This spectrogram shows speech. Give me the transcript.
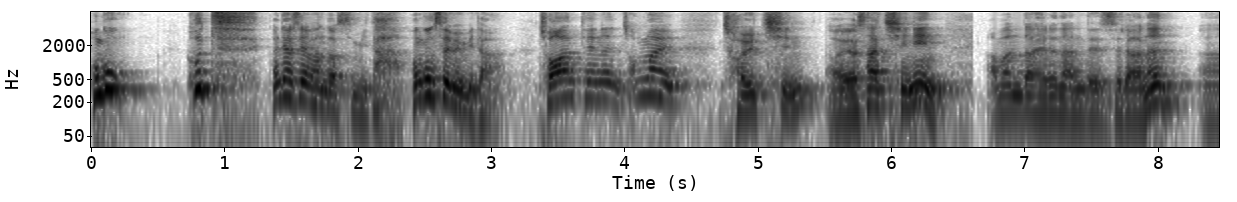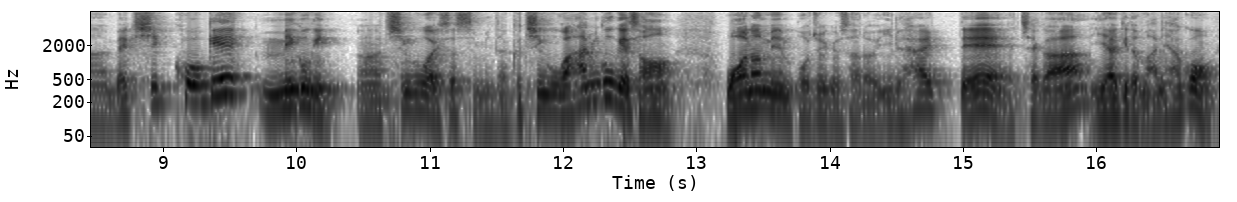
홍콩 후트! 안녕하세요. 반갑습니다. 홍콩쌤입니다 저한테는 정말 절친 어, 여사친인 아만다 헤르난데스라는 어, 멕시코계 미국인 어, 친구가 있었습니다. 그 친구가 한국에서 원어민 보조교사로 일할 때 제가 이야기도 많이 하고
